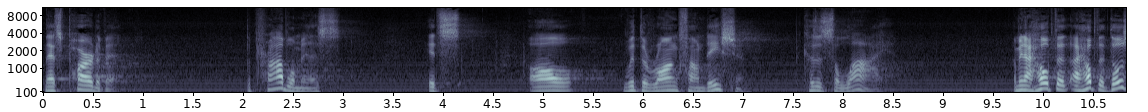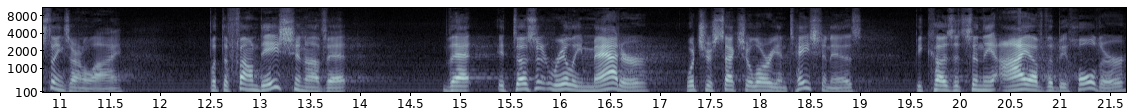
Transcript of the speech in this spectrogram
That's part of it. The problem is, it's all with the wrong foundation because it's a lie. I mean, I hope that, I hope that those things aren't a lie, but the foundation of it, that it doesn't really matter what your sexual orientation is because it's in the eye of the beholder.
